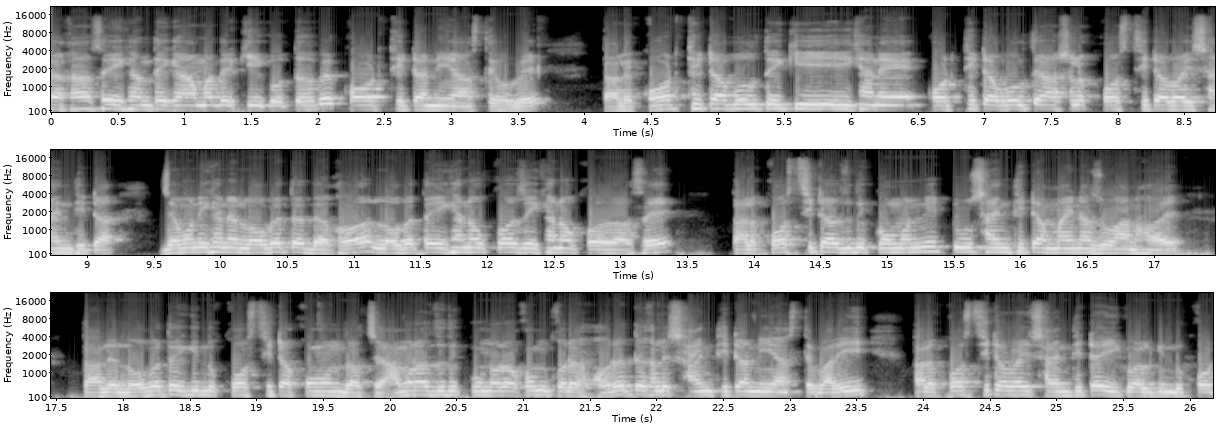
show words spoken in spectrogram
লেখা আছে, এখান থেকে আমাদের কি করতে হবে? কট থিটা নিয়ে আসতে হবে। তাহলে কট থিটা বলতে কি? এখানে কট থিটা বলতে আসলে cos theta by sine theta যেমন এখানে লবেতে দেখো, লবেতে এখানেও কজ এখানেও কজ আছে। তাহলে কস থিটা যদি কমন নি two sine theta minus one হয়, তাহলে লবেতে কিন্তু কস থিটা কমন যাচ্ছে। আমরা যদি কোন রকম করে হরেতে খালি সাইন থিটা নিয়ে আসতে পারি, তাহলে cos theta by sine theta equal কিন্তু কট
